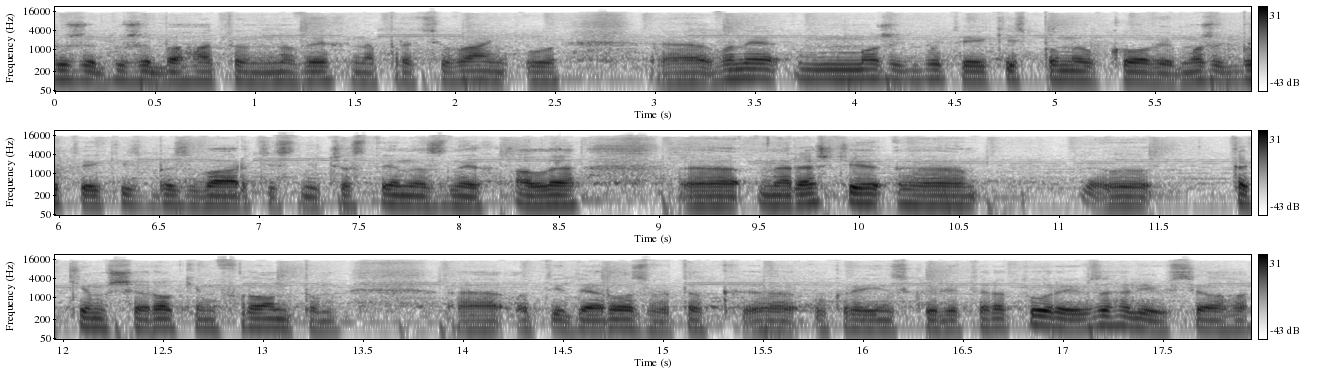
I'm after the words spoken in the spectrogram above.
дуже дуже багато нових напрацювань. Вони можуть бути якісь помилкові, можуть бути якісь безвартісні, частина з них, але нарешті таким широким фронтом. От іде розвиток української літератури і взагалі всього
